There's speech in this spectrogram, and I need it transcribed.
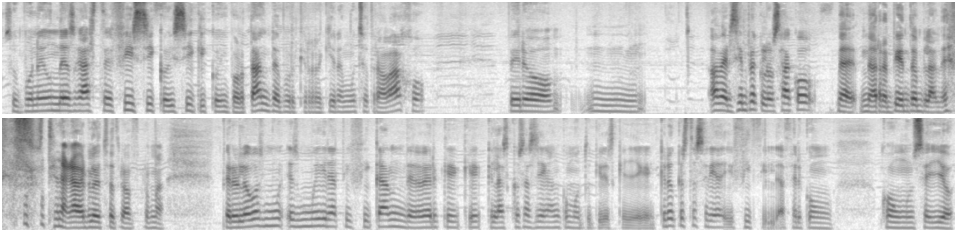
Supone un desgaste físico y psíquico importante porque requiere mucho trabajo. Pero, mm, a ver, siempre que lo saco me, arrepiento en plan de, tiene que haberlo hecho de otra forma. Pero luego es muy, es muy gratificante ver que, que las cosas llegan como tú quieres que lleguen. Creo que esto sería difícil de hacer con con un sello.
